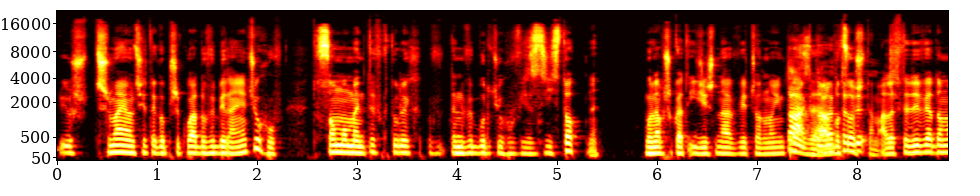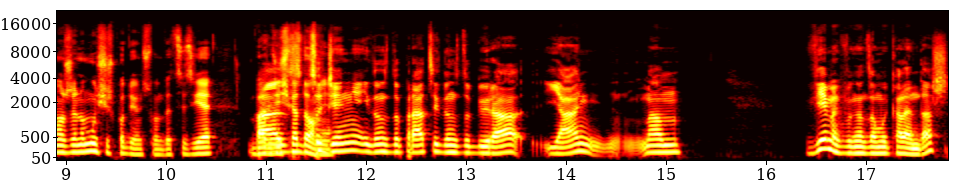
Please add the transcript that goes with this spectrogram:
już trzymając się tego przykładu wybierania ciuchów, to są momenty, w których ten wybór ciuchów jest istotny. Bo na przykład idziesz na wieczorną imprezę no ale albo wtedy- coś tam, ale wtedy wiadomo, że no musisz podjąć tą decyzję bardziej Ale świadomie. Codziennie idąc do pracy, idąc do biura, ja mam. Wiem, jak wygląda mój kalendarz,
